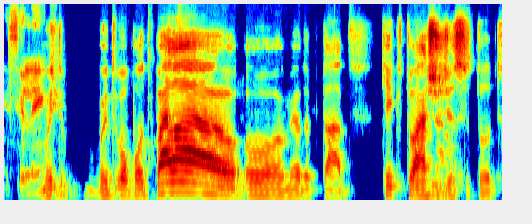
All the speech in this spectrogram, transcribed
Excelente. Muito, muito bom ponto. Vai lá, o, o meu deputado. O que, que tu acha Não, disso tudo?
